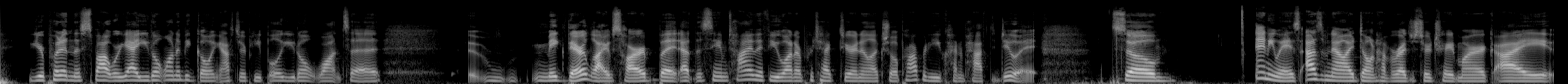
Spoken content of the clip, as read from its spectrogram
you're put in this spot where, yeah, you don't want to be going after people. You don't want to make their lives hard. But at the same time, if you want to protect your intellectual property, you kind of have to do it. So, anyways, as of now, I don't have a registered trademark. I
